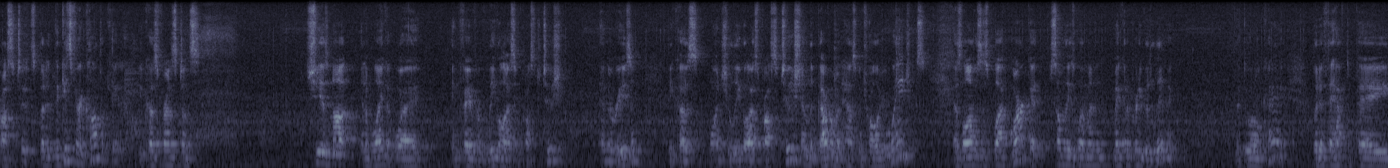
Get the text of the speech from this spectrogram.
prostitutes, but it, it gets very complicated because, for instance, she is not in a blanket way in favor of legalizing prostitution. And the reason? Because once you legalize prostitution, the government has control of your wages. As long as it's black market, some of these women making a pretty good living. They're doing okay. But if they have to pay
